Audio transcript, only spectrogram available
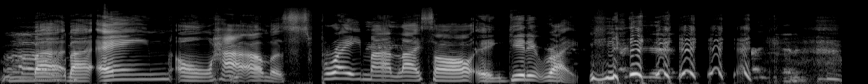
my, oh. my aim on how I'm going to spray my Lysol and get it right.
